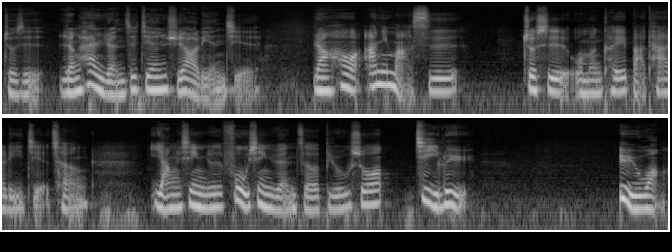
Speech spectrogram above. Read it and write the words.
就是人和人之间需要连接。然后阿尼玛斯就是我们可以把它理解成阳性，就是负性原则，比如说纪律、欲望，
